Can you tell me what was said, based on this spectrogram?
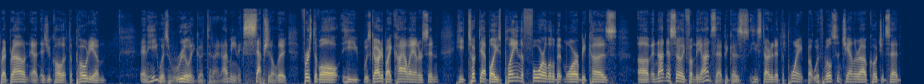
Brett Brown, at, as you call it, the podium. And he was really good tonight. I mean, exceptional. First of all, he was guarded by Kyle Anderson. He took that ball. He's playing the four a little bit more because – and not necessarily from the onset because he started at the point, but with Wilson Chandler out, coach had said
